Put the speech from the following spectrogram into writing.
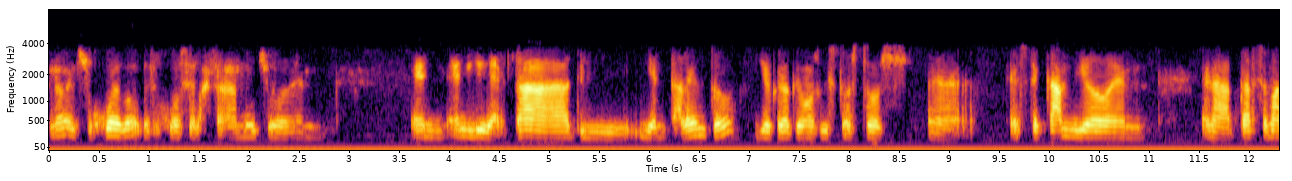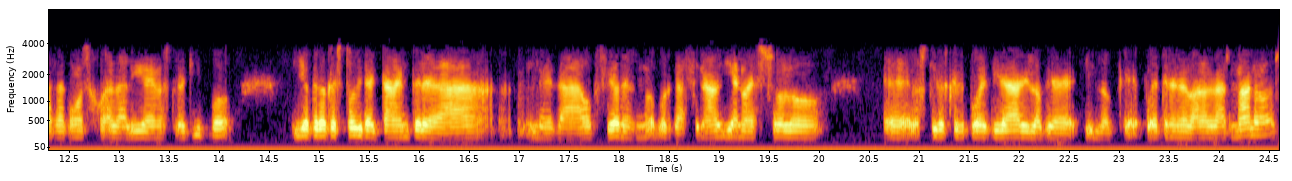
¿no? en su juego, que su juego se basaba mucho en en, en libertad y, y, en talento. Yo creo que hemos visto estos eh, este cambio en, en adaptarse más a cómo se juega la liga de nuestro equipo. Y yo creo que esto directamente le da le da opciones, ¿no? Porque al final ya no es solo eh, los tiros que se puede tirar y lo que y lo que puede tener el balón en las manos,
